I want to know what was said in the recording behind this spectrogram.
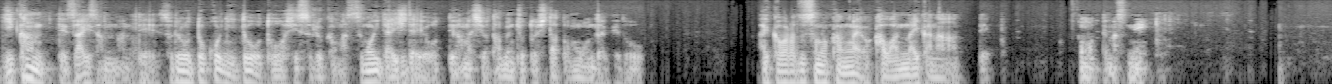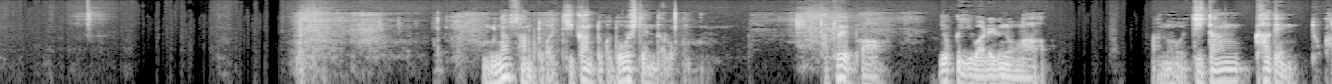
時間って財産なんで、それをどこにどう投資するかがすごい大事だよっていう話を多分ちょっとしたと思うんだけど、相変わらずその考えは変わんないかなって思ってますね。皆さんとか時間とかどうしてんだろう？例えば、よく言われるのが、あの、時短家電とか。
